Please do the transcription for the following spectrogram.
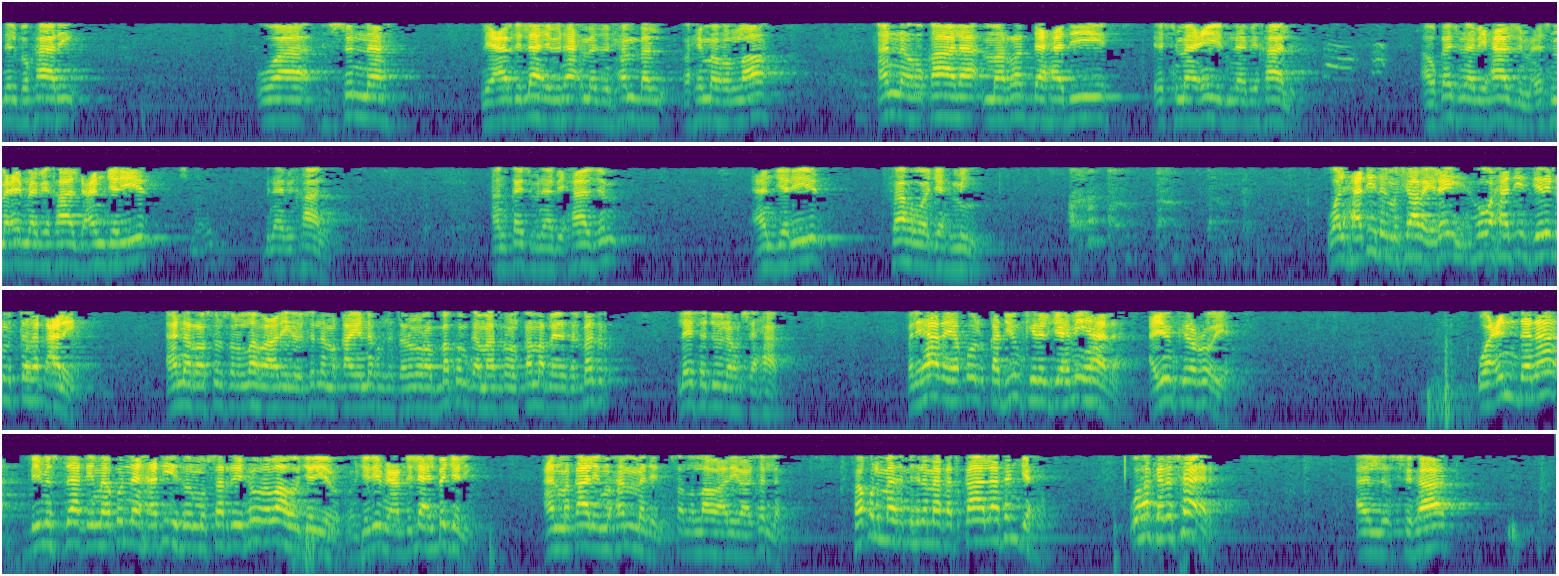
للبخاري وفي السنة لعبد الله بن أحمد بن حنبل رحمه الله أنه قال من رد حديث إسماعيل بن أبي خالد أو قيس بن أبي حازم إسماعيل بن أبي خالد عن جرير بن أبي خالد عن قيس بن أبي حازم عن جرير فهو جهمي. والحديث المشار إليه هو حديث جرير متفق عليه. أن الرسول صلى الله عليه وسلم قال إنكم سترون ربكم كما ترون القمر ليلة البدر ليس دونه سحاب. فلهذا يقول قد ينكر الجهمي هذا أي ينكر الرؤية. وعندنا بمصداق ما قلنا حديث مصرح رواه جرير جرير بن عبد الله البجلي عن مقال محمد صلى الله عليه وسلم. فقل مثل ما قد قال لا تنجحوا. وهكذا سائر الصفات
